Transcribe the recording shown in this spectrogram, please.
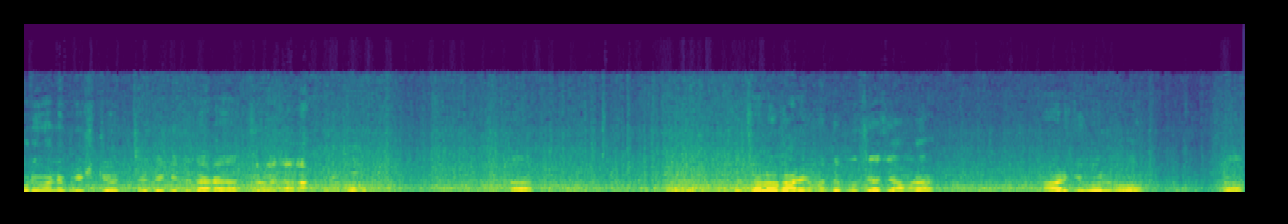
পরিমাণে বৃষ্টি হচ্ছে যে কিছু দেখা যাচ্ছে। তো চলো গাড়ির মধ্যে বসে আছি আমরা। আর কি বলব? সব।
